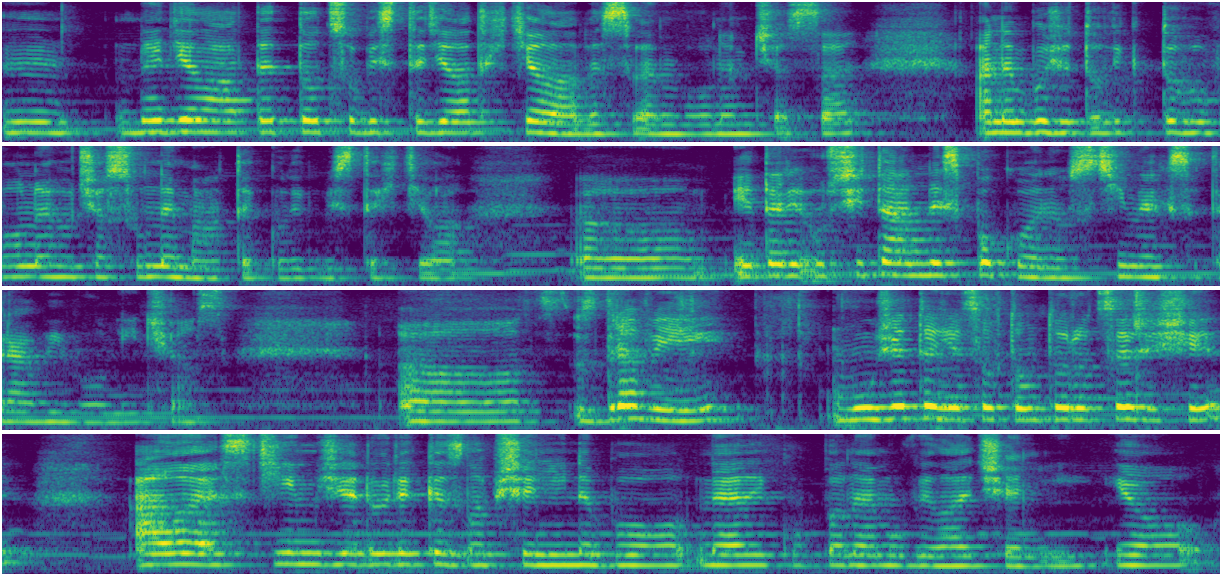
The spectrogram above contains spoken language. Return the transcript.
mm, neděláte to, co byste dělat chtěla ve svém volném čase, anebo že tolik toho volného času nemáte, kolik byste chtěla. Uh, je tady určitá nespokojenost s tím, jak se tráví volný čas. Uh, zdraví můžete něco v tomto roce řešit, ale s tím, že dojde ke zlepšení nebo ne k úplnému vyléčení, jo. Uh,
